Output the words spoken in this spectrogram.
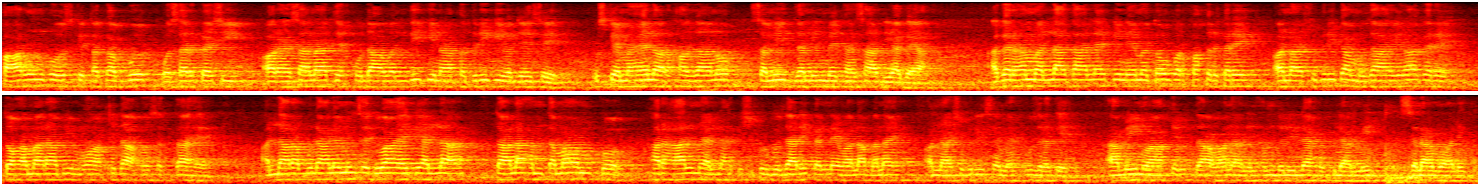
قارون کو اس کے تکبر و سرکشی اور احسانات خداوندی کی ناقدری کی وجہ سے اس کے محل اور خزانوں سمیت زمین میں دھنسا دیا گیا۔ اگر ہم اللہ تعالیٰ کی نعمتوں پر فخر کریں اور ناشکری کا مظاہرہ کریں تو ہمارا بھی مواقع ہو سکتا ہے۔ اللہ رب العالمین سے دعا ہے کہ اللہ تعالیٰ ہم تمام کو ہر حال میں اللہ کی شکر گزاری کرنے والا بنائے اور ناشکری سے محفوظ رکھے۔ آمین۔ و آخر دعوانا الحمد للہ رب العالمین۔ السلام علیکم۔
